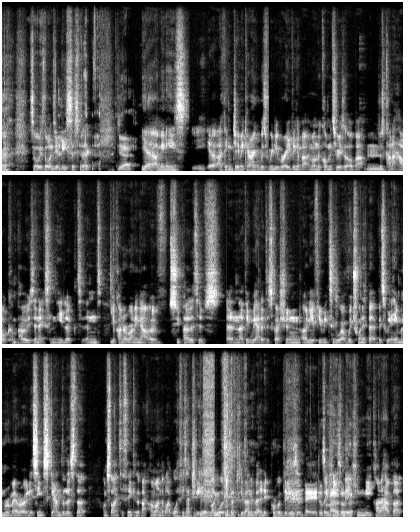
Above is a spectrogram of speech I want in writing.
it's always the ones you least suspect. yeah. Yeah, I mean, he's. Yeah, I think Jamie Carragher was really raving about him on the commentary as well, about mm. just kind of how composed and excellent he looked. And you're kind of running out of superlatives. And I think we had a discussion only a few weeks ago about which one is better between him and Romero. And it seems scandalous that I'm starting to think in the back of my mind, I'm like, what if it's actually him? Like, what if it's actually Van de Ven? And it probably isn't. Hey, it doesn't but matter. He's making it? me kind of have that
